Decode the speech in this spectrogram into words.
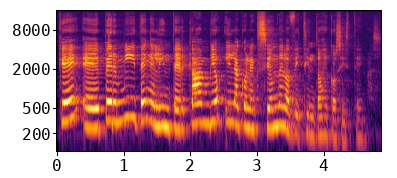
que eh, permiten el intercambio y la conexión de los distintos ecosistemas.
